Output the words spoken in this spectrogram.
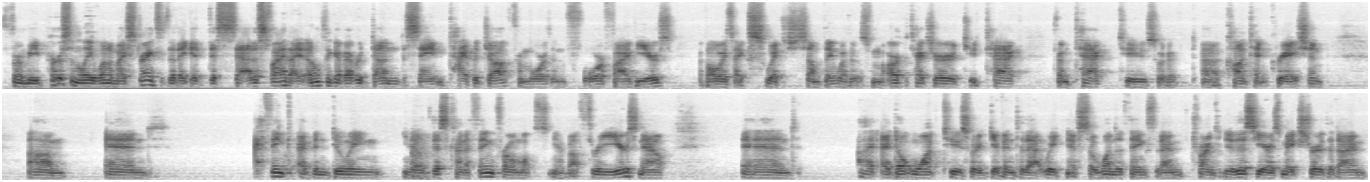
for me personally, one of my strengths is that I get dissatisfied. I don't think I've ever done the same type of job for more than four or five years. I've always like switched something, whether it was from architecture to tech, from tech to sort of uh, content creation. Um, and I think I've been doing, you know, this kind of thing for almost, you know, about three years now and I, I, don't want to sort of give into that weakness. So one of the things that I'm trying to do this year is make sure that I'm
